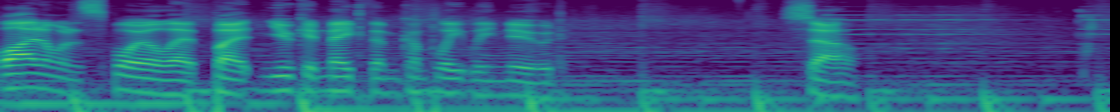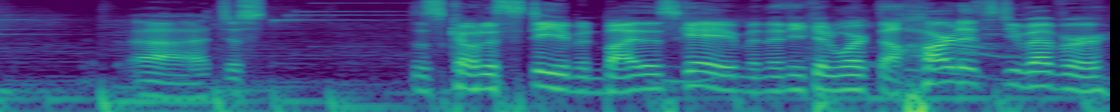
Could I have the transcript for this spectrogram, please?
Well, I don't want to spoil it, but you can make them completely nude. So. Uh, just just go to Steam and buy this game, and then you can work the hardest you've ever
